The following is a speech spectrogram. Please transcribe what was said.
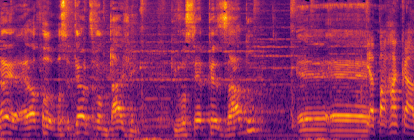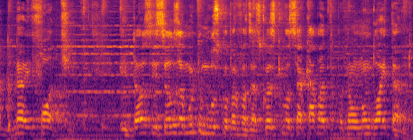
Né, Ela falou, você tem uma desvantagem que você é pesado é, é, E atarracado. Não, e forte. Então, assim, você usa muito músculo pra fazer as coisas que você acaba, tipo, não, não dói tanto.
